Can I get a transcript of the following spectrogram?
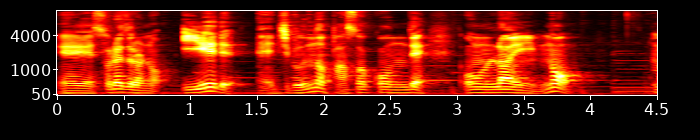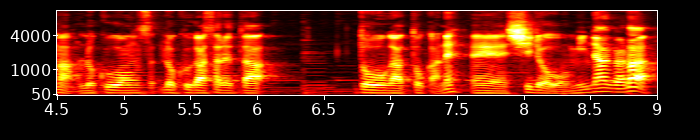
えそれぞれの家で、え自分のパソコンでオンラインの、まあ、録音、録画された動画とかね、え資料を見ながら、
